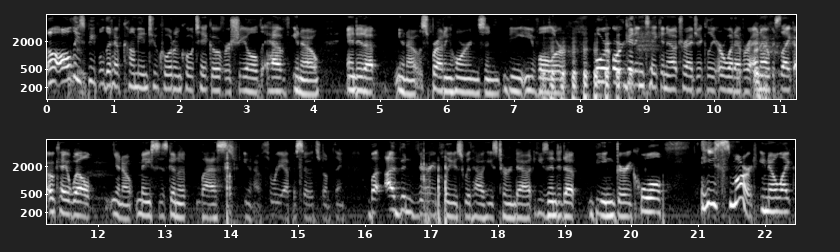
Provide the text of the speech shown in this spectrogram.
all, all these people that have come in to quote unquote take over Shield have you know ended up you know sprouting horns and being evil or or or getting taken out tragically or whatever. And i was like okay well you know mace is gonna last you know three episodes or something. But i've been very pleased with how he's turned out. He's ended up being very cool. He's smart you know like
